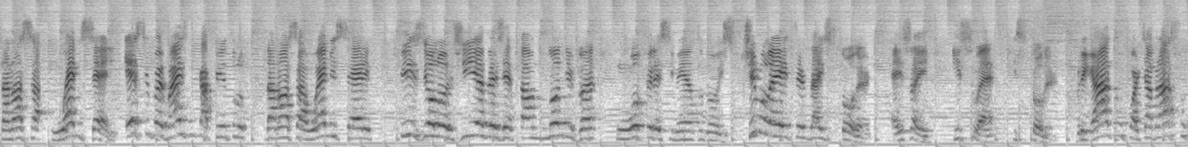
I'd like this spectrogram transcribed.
na nossa websérie. Este foi mais um capítulo da nossa websérie Fisiologia Vegetal no Divã, um oferecimento do Stimulator da Stoller. É isso aí, isso é Stoller. Obrigado, um forte abraço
